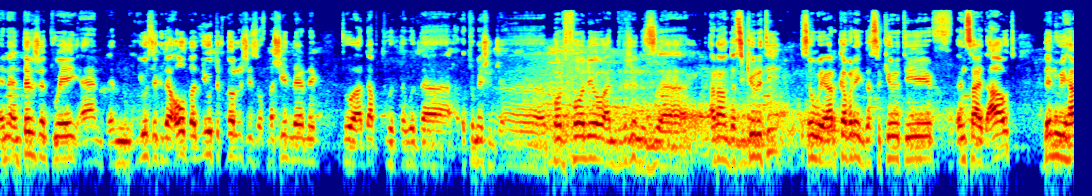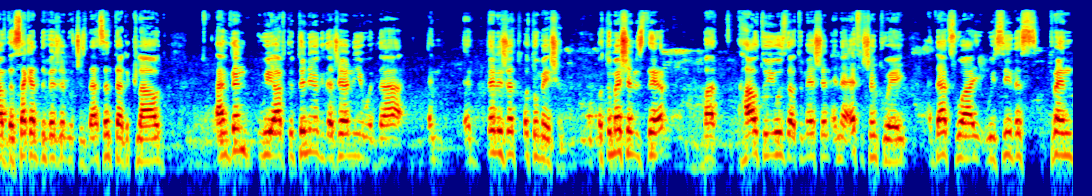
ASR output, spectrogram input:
in an intelligent way and, and using the, all the new technologies of machine learning to adapt with the, with the automation uh, portfolio and division is uh, around the security. So we are covering the security inside out. Then we have the second division, which is the center cloud. And then we are continuing the journey with the intelligent automation. Automation is there, but how to use the automation in an efficient way. That's why we see this trend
